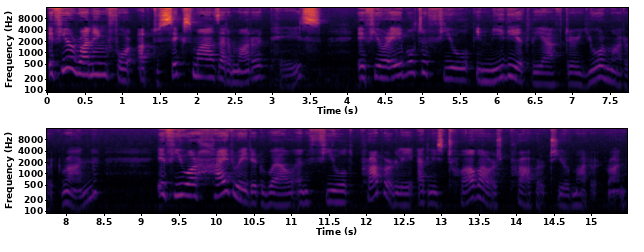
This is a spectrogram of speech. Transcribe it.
If you're running for up to six miles at a moderate pace, if you're able to fuel immediately after your moderate run, if you are hydrated well and fueled properly at least 12 hours proper to your moderate run.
